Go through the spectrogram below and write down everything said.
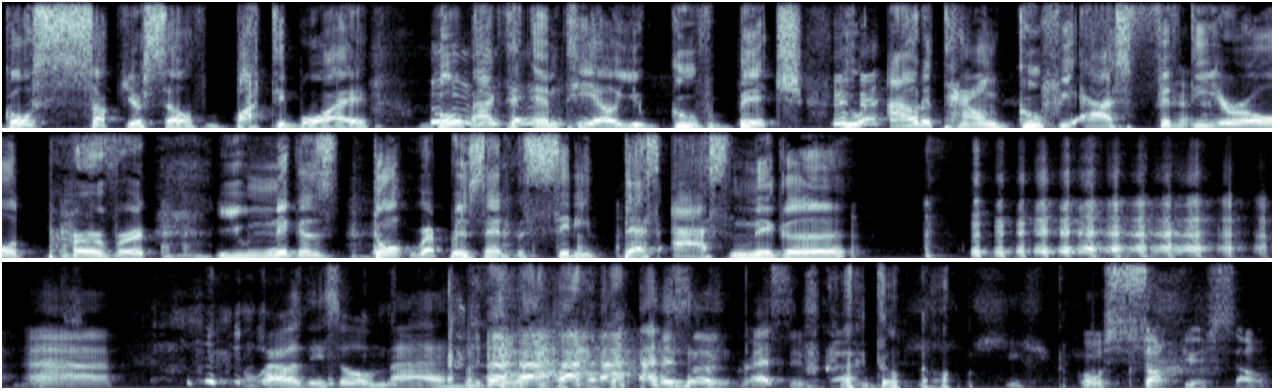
Go suck yourself, body boy. Go back to MTL, you goof bitch. You out of town, goofy ass 50 year old pervert. You niggas don't represent the city, des ass nigga. Why was he so mad? it's so aggressive, I bro. don't know. Go suck yourself.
